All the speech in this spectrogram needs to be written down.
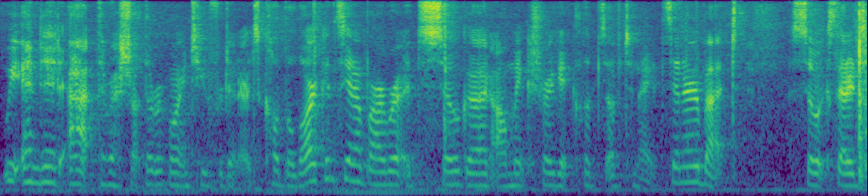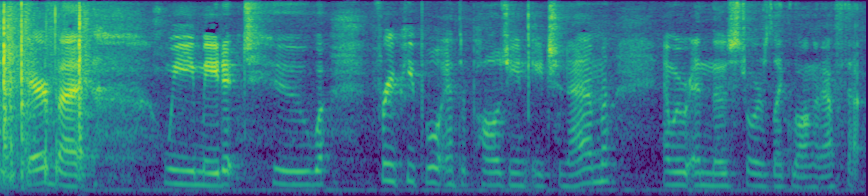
we ended at the restaurant that we're going to for dinner. It's called The Lark in Santa Barbara. It's so good. I'll make sure I get clips of tonight's dinner, but so excited to get there. But we made it to Free People, Anthropologie, and H&M, and we were in those stores like long enough that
